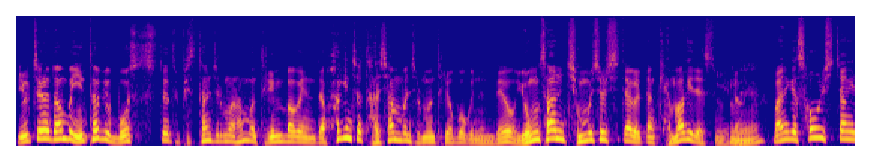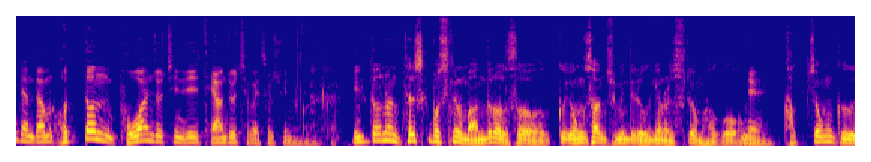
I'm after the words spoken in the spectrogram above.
일전에도 한번 인터뷰 모셨을 때도 비슷한 질문 을 한번 드린 바가 있는데 확인차 다시 한번 질문 드려보고 있는데요. 용산 집무실 시대가 일단 개막이 됐습니다. 네. 만약에 서울시장이 된다면 어떤 보완 조치인지 대안 조치가 있을 수 있는 겁니까? 일단은 테스크포스팀을 만들어서 그 용산 주민들의 의견을 수렴하고 네. 각종 그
